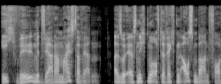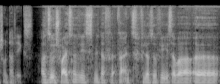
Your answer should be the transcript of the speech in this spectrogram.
ich will mit Werder Meister werden. Also er ist nicht nur auf der rechten Außenbahn forsch unterwegs. Also ich weiß nicht, wie es mit der Vereinsphilosophie ist, aber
